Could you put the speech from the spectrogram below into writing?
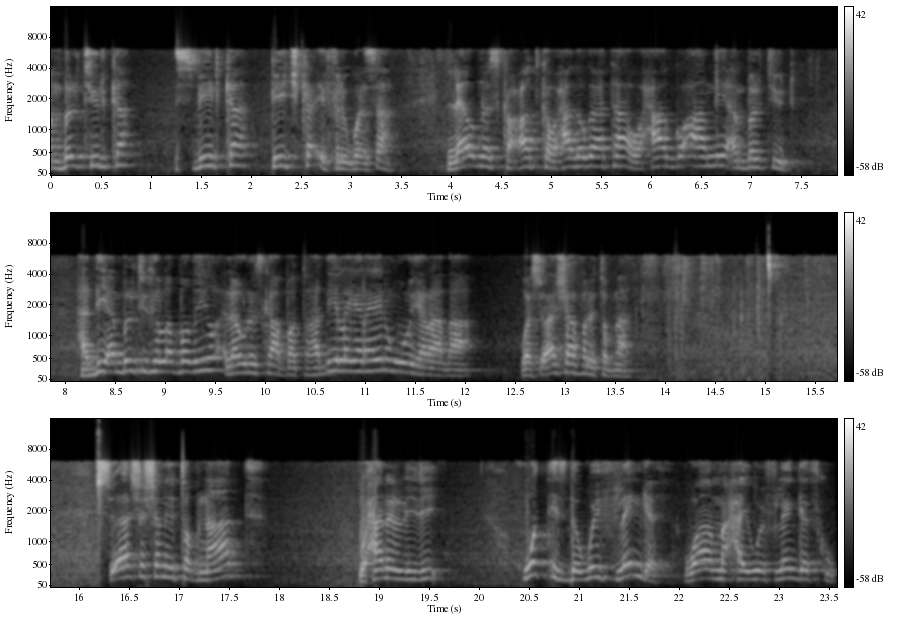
amplitude-ka speedka beachka iyo frequencyha loudnesska codka waxaad ogaataa waxaa go'aamiya haddii amplitude la badiyo loudnesska bato. Haddii la yareeyana wuu yaraadaa. Waa su'aasha afar iyo tobnaad. Su'aasha shan iyo tobnaad waxaana la yidhi what is the wave length waa maxay wave lengthku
